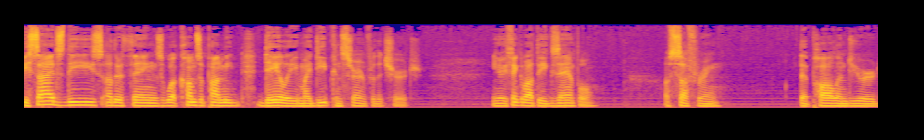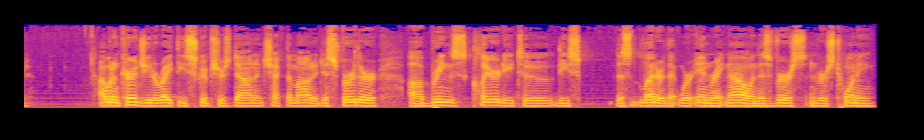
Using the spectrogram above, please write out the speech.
Besides these other things, what comes upon me daily, my deep concern for the church. You know, you think about the example of suffering that Paul endured. I would encourage you to write these scriptures down and check them out. It just further uh, brings clarity to these, this letter that we're in right now in this verse, in verse 20.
